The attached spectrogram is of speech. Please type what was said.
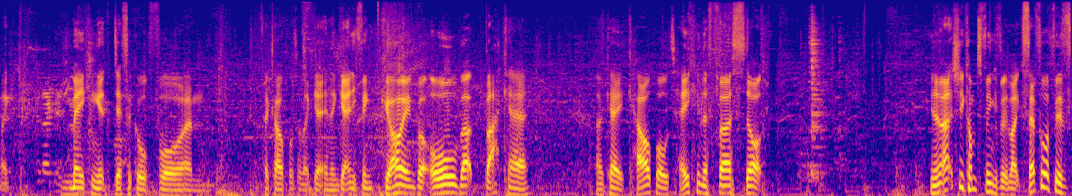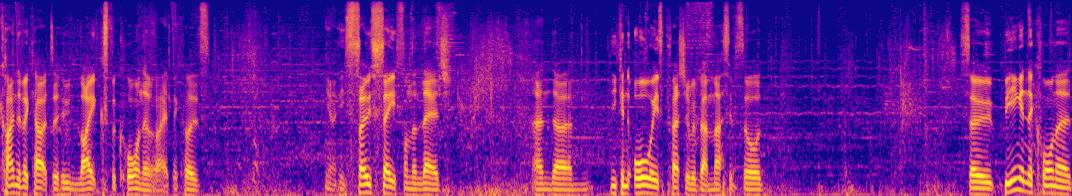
like making it difficult for um for Calpol to like get in and get anything going, but all that back air. Okay, Calpol taking the first stock. You know, actually come to think of it, like Sephiroth is kind of a character who likes the corner, right? Because you know, he's so safe on the ledge. And um, he can always pressure with that massive sword. So being in the corner,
